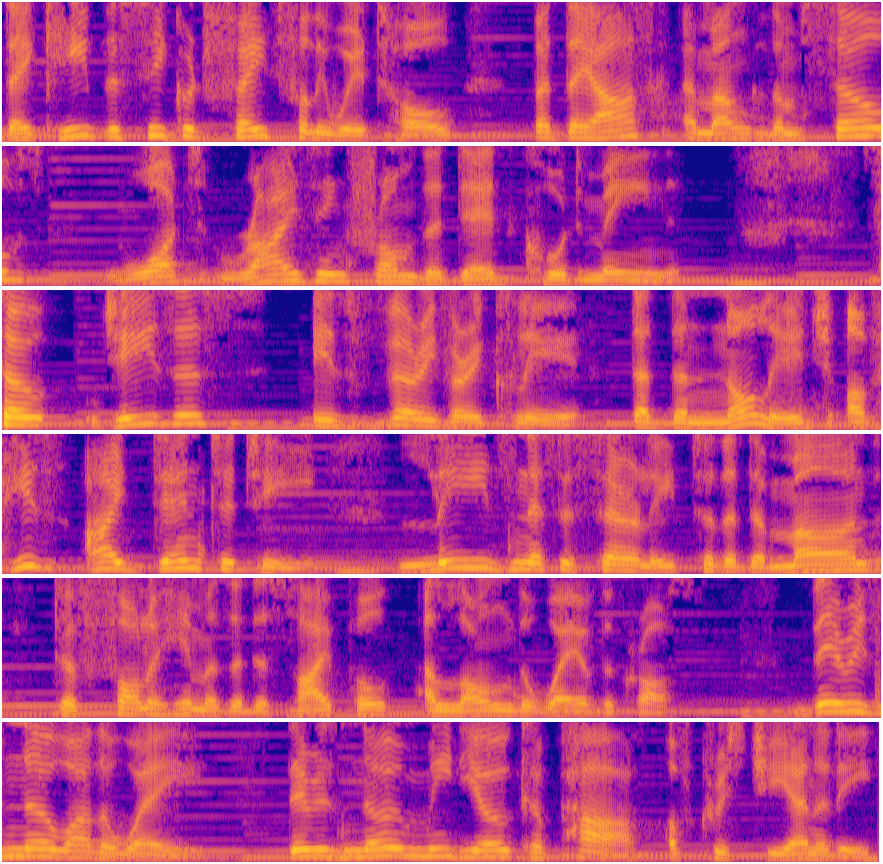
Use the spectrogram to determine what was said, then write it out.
they keep the secret faithfully, we're told, but they ask among themselves what rising from the dead could mean. So Jesus is very, very clear that the knowledge of his identity leads necessarily to the demand to follow him as a disciple along the way of the cross. There is no other way. There is no mediocre path of Christianity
